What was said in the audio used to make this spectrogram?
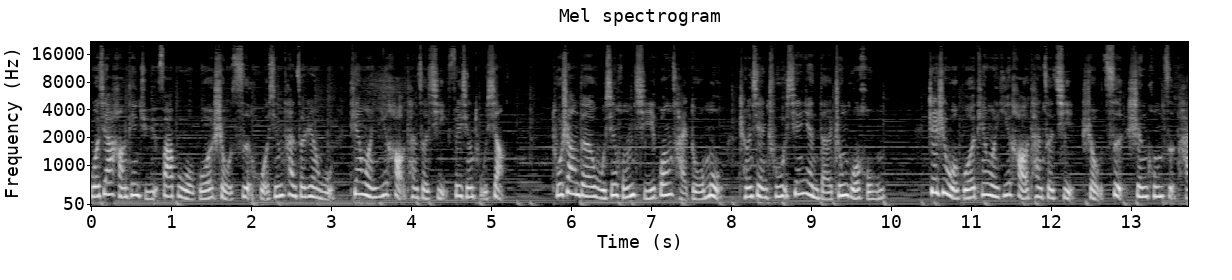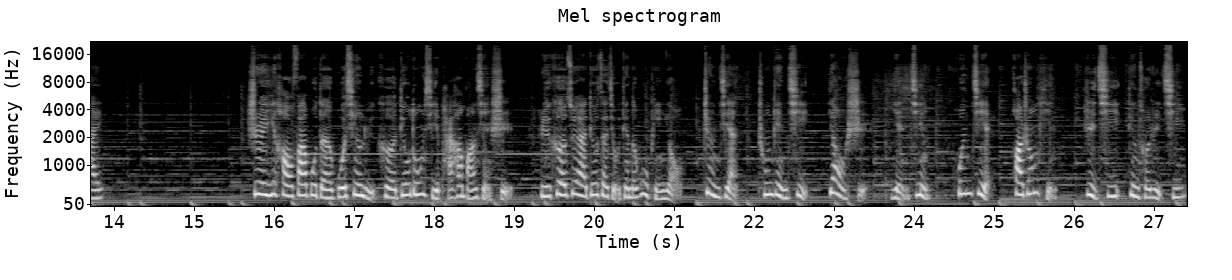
国家航天局发布我国首次火星探测任务“天问一号”探测器飞行图像。图上的五星红旗光彩夺目，呈现出鲜艳的中国红。这是我国天问一号探测器首次升空自拍。十月一号发布的国庆旅客丢东西排行榜显示，旅客最爱丢在酒店的物品有证件、充电器、钥匙、眼镜、婚戒、化妆品、日期订错日期、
